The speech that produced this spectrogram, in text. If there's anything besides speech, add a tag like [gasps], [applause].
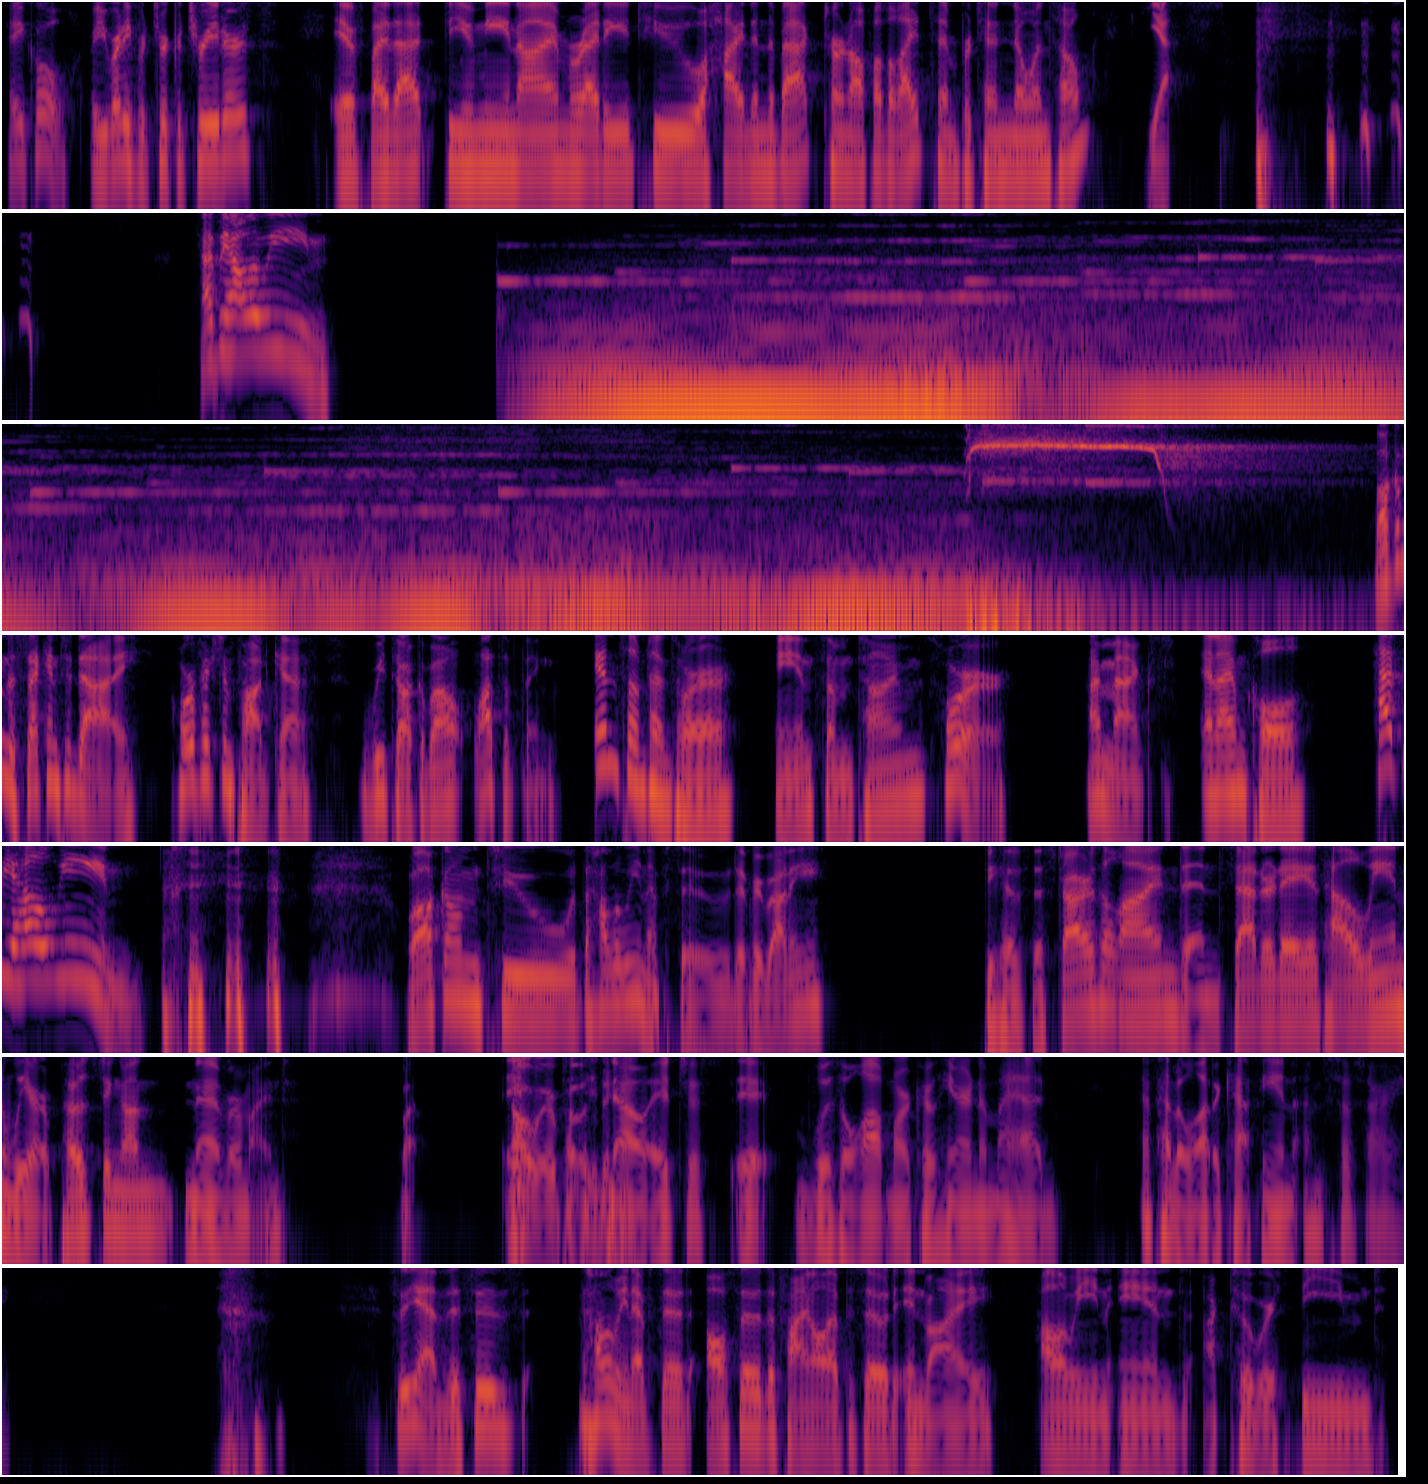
Hey, Cole, are you ready for trick or treaters? If by that do you mean I'm ready to hide in the back, turn off all the lights, and pretend no one's home? Yes. [laughs] Happy Halloween! Welcome to Second to Die, horror fiction podcast. We talk about lots of things And sometimes horror. and sometimes horror. I'm Max. And I'm Cole. Happy Halloween! [laughs] Welcome to the Halloween episode, everybody. Because the stars aligned and Saturday is Halloween, we are posting on. Never mind. What? It- Oh, we were posting. No, it just it was a lot more coherent in my head. I've had a lot of caffeine. I'm so sorry. [laughs] So yeah, this is the Halloween episode, also the final episode in my Halloween and October themed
